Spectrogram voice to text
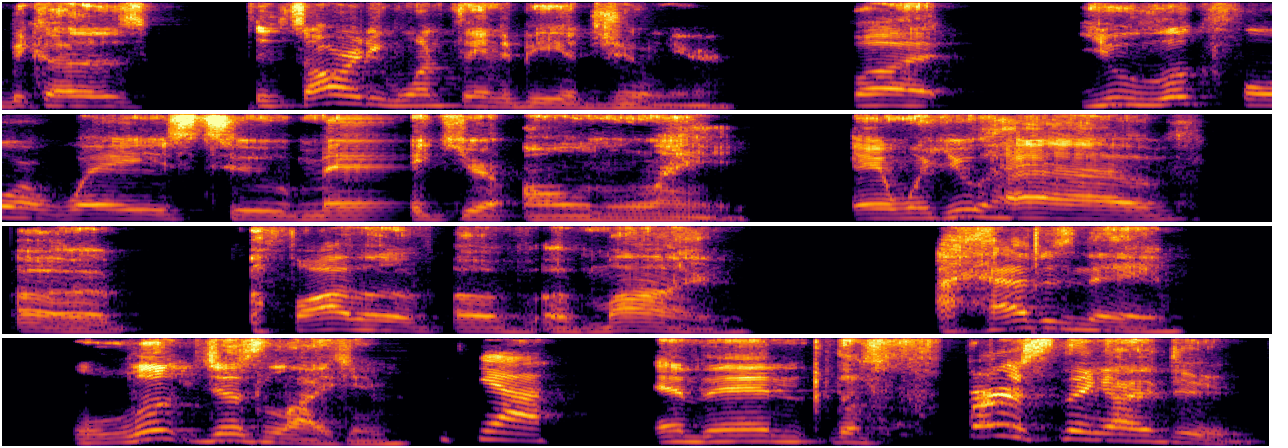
because it's already one thing to be a junior, but you look for ways to make your own lane. And when you have uh, a father of, of, of mine, I have his name, look just like him. Yeah. And then the first thing I do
